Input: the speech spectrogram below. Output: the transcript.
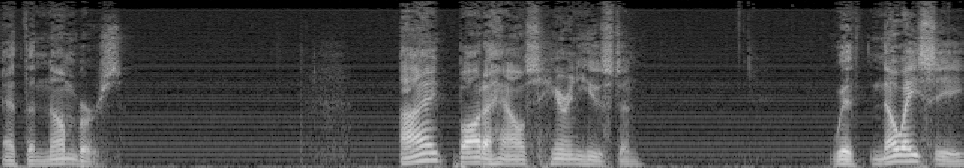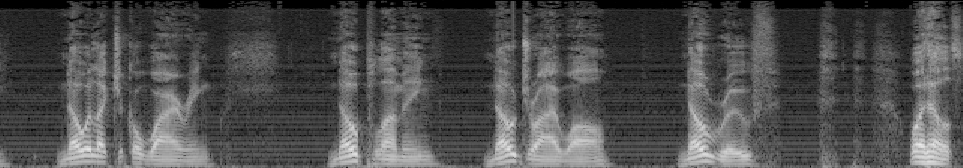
at the numbers. I bought a house here in Houston with no AC, no electrical wiring, no plumbing, no drywall, no roof, what else?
